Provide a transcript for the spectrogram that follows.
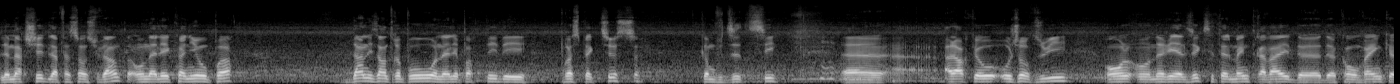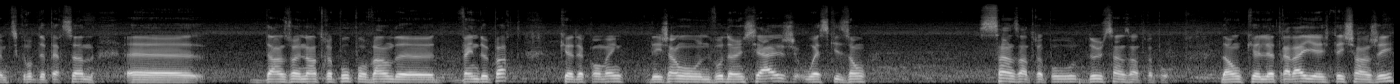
le marché de la façon suivante. On allait cogner aux portes dans les entrepôts, on allait porter des prospectus comme vous dites ici. Euh, alors qu'aujourd'hui, on, a réalisé que c'était le même travail de, convaincre un petit groupe de personnes euh, dans un entrepôt pour vendre 22 euh, portes que de convaincre des gens au niveau d'un siège où est-ce qu'ils ont 100 entrepôts, 200 entrepôts. Donc, le travail a été changé.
